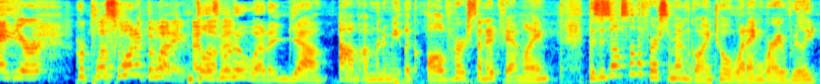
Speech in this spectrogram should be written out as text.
And you're her plus one at the wedding. I love one it. a wedding, yeah. Um, I'm gonna meet like all of her extended family. This is also the first time I'm going to a wedding where I really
